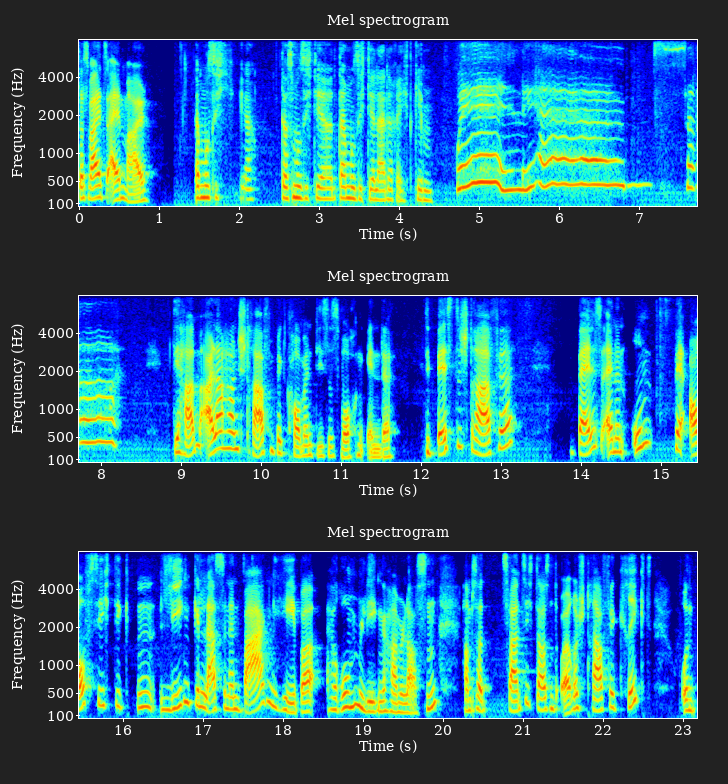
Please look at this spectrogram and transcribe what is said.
Das war jetzt einmal. Da muss ich, ja, das muss ich dir, da muss ich dir leider recht geben. Williams. Die haben allerhand Strafen bekommen dieses Wochenende. Die beste Strafe, weil es einen unbeaufsichtigten, liegen gelassenen Wagenheber herumliegen haben lassen, haben sie eine 20.000 Euro Strafe gekriegt. Und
